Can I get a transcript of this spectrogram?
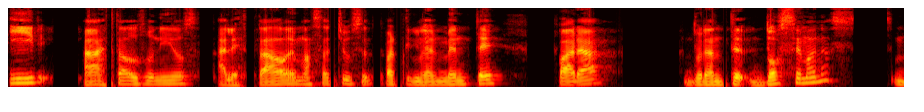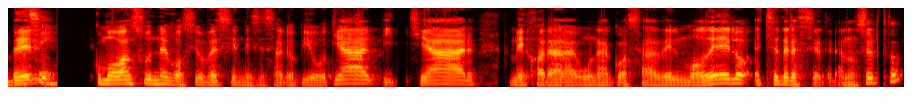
ir a Estados Unidos, al estado de Massachusetts particularmente, para durante dos semanas ver cómo van sus negocios, ver si es necesario pivotear, pitchear, mejorar alguna cosa del modelo, etcétera, etcétera, ¿no es cierto?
